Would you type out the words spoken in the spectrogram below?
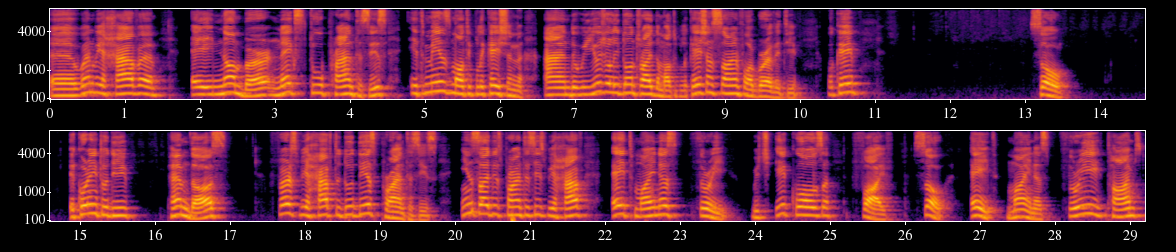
uh, when we have uh, a number next to parentheses, it means multiplication and we usually don't write the multiplication sign for brevity okay? So according to the PEMDAS first we have to do this parentheses inside this parentheses we have 8 minus 3 which equals 5 so 8 minus 3 times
